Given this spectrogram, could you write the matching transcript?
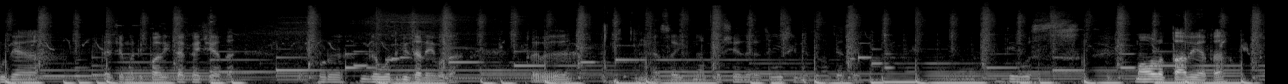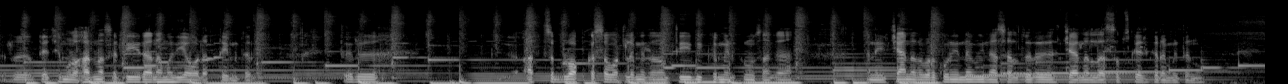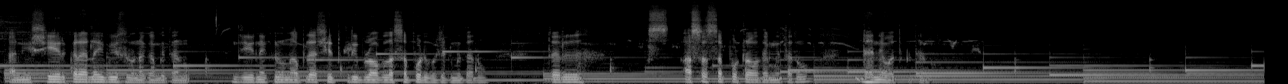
उद्या त्याच्यामध्ये पाळी टाकायची आता. थोडं गवत बी झालं आहे बघा. तर ह्या साईडनं आपलं शेजाऱ्याचं उशी मित्रांनो त्या साईडनं दिवस मावळत आले आता. तर त्याच्यामुळं हरणासाठी रानामध्ये यावं लागतंय मित्रांनो. तर आजचं ब्लॉग कसं वाटलं मित्रांनो ते बी कमेंट करून सांगा. आणि चॅनलवर कोणी नवीन असाल तर चॅनलला सबस्क्राईब करा मित्रांनो. आणि शेअर करायलाही विसरू नका मित्रांनो. जेणेकरून आपल्या शेतकरी ब्लॉगला सपोर्ट भेटेल मित्रांनो. तर असा सपोर्ट राहू द्या मित्रांनो. धन्यवाद मित्रांनो.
